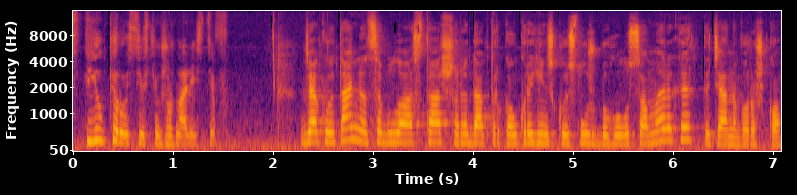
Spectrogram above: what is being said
спілки російських журналістів. Дякую, Таню. Це була старша редакторка Української служби Голосу Америки Тетяна Ворожко.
